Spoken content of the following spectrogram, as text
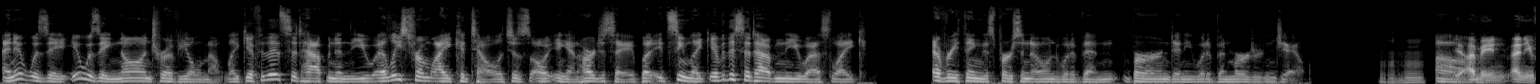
and it was a it was a non-trivial amount like if this had happened in the u at least from i could tell it's just oh, again hard to say but it seemed like if this had happened in the us like everything this person owned would have been burned and he would have been murdered in jail hmm um, yeah, I mean, and you,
